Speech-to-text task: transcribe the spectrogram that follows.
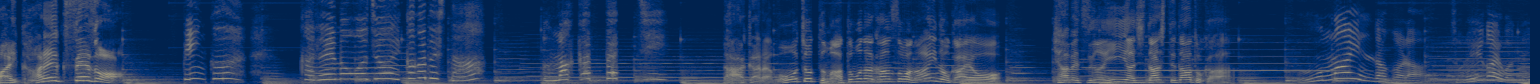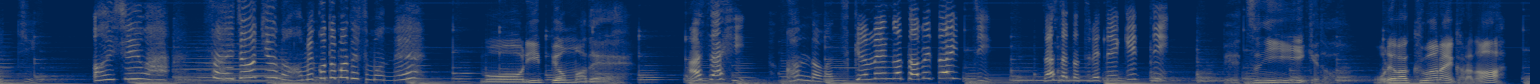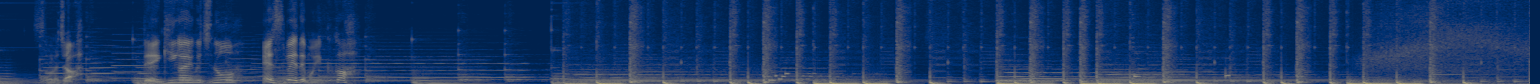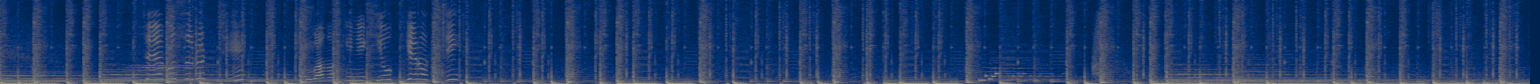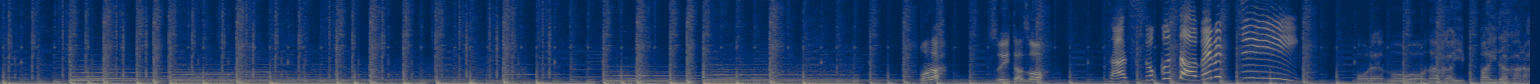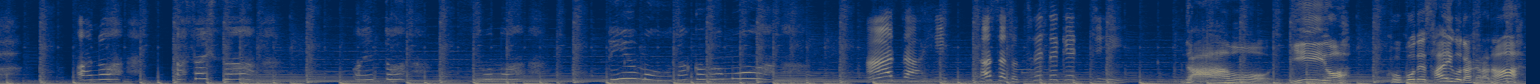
おいカレーくせえぞ。ピンくんカレーのお味はいかがでした？うまかったっち。だからもうちょっとまともな感想はないのかよ。キャベツがいい味出してたとか。うまいんだからそれ以外はねっち。美味しいわ最上級の褒め言葉ですもんね。もうリッピョンまで。朝日今度はつけ麺が食べたいっち。さっさと連れて行けっち。別にいいけど俺は食わないからな。それじゃ電気街口のエスベイでも行くか。着いたぞ。早速食べるっち。俺もうお腹いっぱいだから。あの朝日さんえっとそのリエもお腹がもう。朝日さっさと連れてけっち。ああもういいよ。ここで最後だからな。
